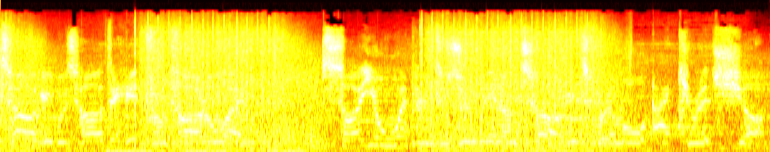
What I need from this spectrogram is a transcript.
target was hard to hit from far away. Sight your weapon to zoom in on targets for a more accurate shot.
